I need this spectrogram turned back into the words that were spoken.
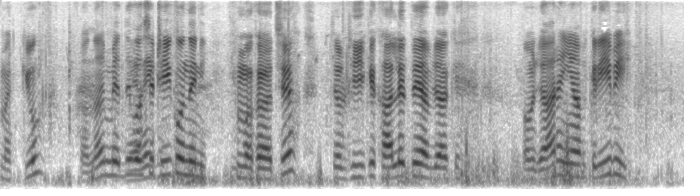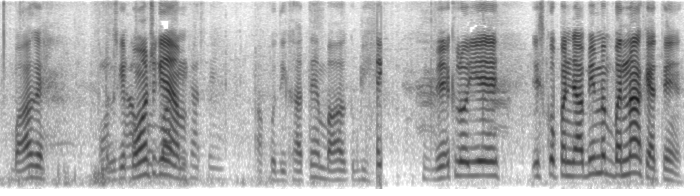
मैं क्यों? कहना मेरे वास्ते ठीक होंगे नहीं। मैं कहा अच्छा चल ठीक है खा लेते हैं अब जाके। हम जा रहे हैं यहाँ करीब ही। बाग है। बल्कि पहुँच गए हम। आपको दिखाते हैं बाग भी। देख लो ये इसको पंजाबी में बन्ना कहते हैं।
